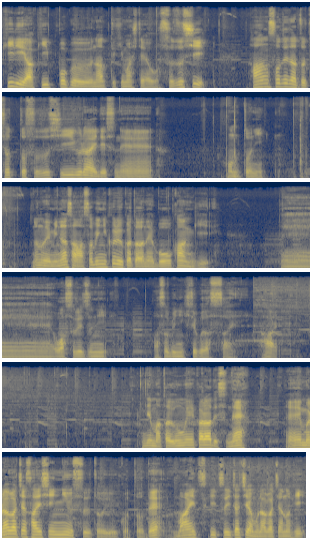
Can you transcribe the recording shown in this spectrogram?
きり秋っぽくなってきましたよ。涼しい。半袖だとちょっと涼しいぐらいですね。本当に。なので皆さん遊びに来る方はね防寒着。えー、忘れずに遊びに来てください。はい。でまた運営からですね、えー、村ガチャ最新ニュースということで毎月1日は村ガチャの日。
